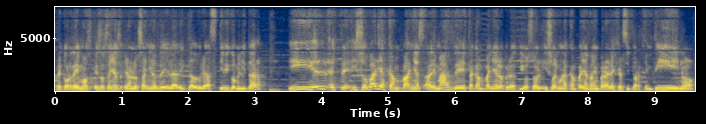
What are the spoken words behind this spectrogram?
Recordemos, esos años eran los años de la dictadura cívico-militar Y él este, hizo varias campañas, además de esta campaña del Operativo Sol, hizo algunas campañas también para el ejército argentino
